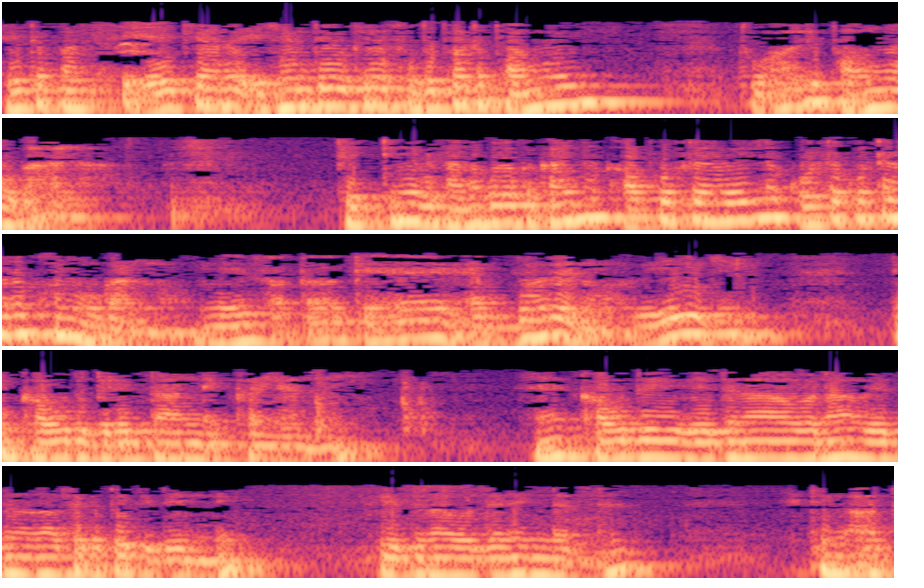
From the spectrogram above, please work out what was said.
ඊට පස්සේ ඒක අර ඉහෙන්දිය කියලා සුදුපට පමුයි තුවාලි පමුව ගහලා. පිටිනක තනකොලක කයින් කපුට වෙන්න කොට කොට අර පමුව ගන්නවා. මේ සතා කෑ ඇබ්බරෙනවා වේගෙන්. ඉතින් කවුද බෙහෙත් දාන්න එකයි යන්නේ ඈ කවුද වේදනාව නා වේදනාසක තුති දෙන්නේ වේදනාව දැනෙන්නේ නැද්ද ඉතින් අද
